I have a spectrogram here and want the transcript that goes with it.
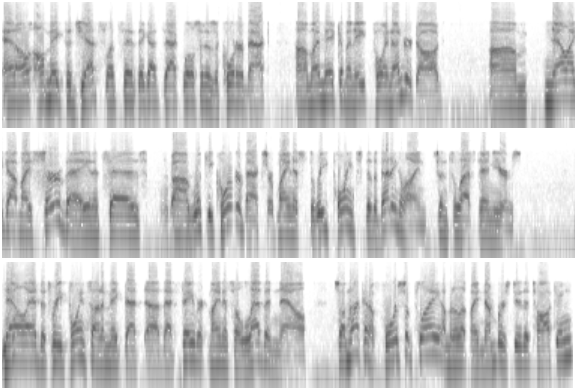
and I'll, I'll make the Jets. Let's say they got Zach Wilson as a quarterback. Um, I make them an eight point underdog. Um, now I got my survey, and it says uh, rookie quarterbacks are minus three points to the betting line since the last ten years. Now I'll add the three points on and make that uh, that favorite minus eleven now. So I'm not going to force a play. I'm going to let my numbers do the talking.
